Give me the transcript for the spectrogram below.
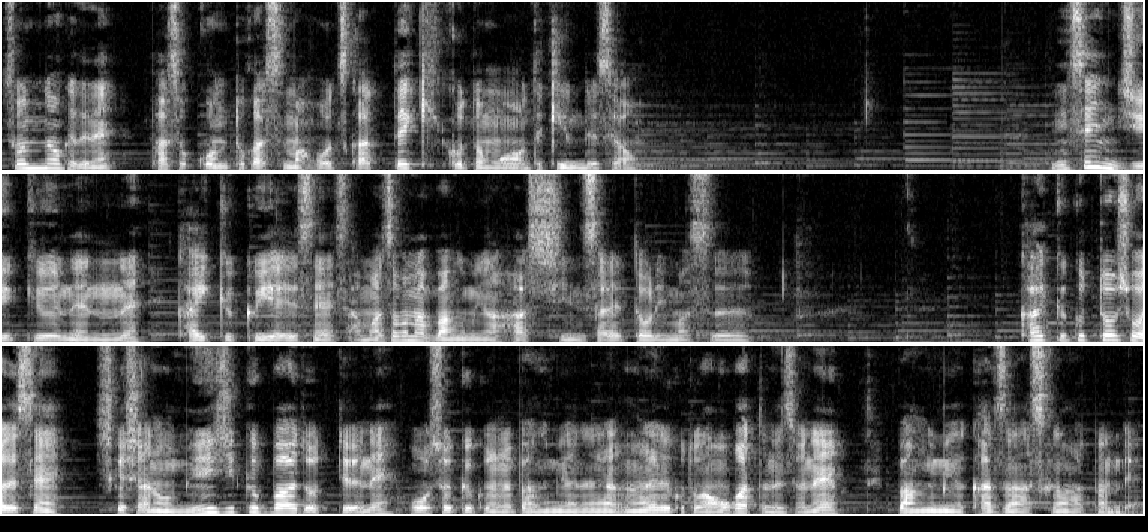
そんなわけでね、パソコンとかスマホを使って聞くこともできるんですよ。2019年のね、開局以来ですね、様々な番組が発信されております。開局当初はですね、しかしあの、ミュージックバードっていうね、放送局の番組が流れることが多かったんですよね。番組が数が少なかったんで。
